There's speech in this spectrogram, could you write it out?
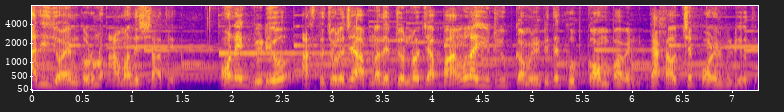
আজই জয়েন করুন আমাদের সাথে। অনেক ভিডিও আসতে চলেছে আপনাদের জন্য যা বাংলা ইউটিউব কমিউনিটিতে খুব কম পাবেন। দেখা হচ্ছে পরের ভিডিওতে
